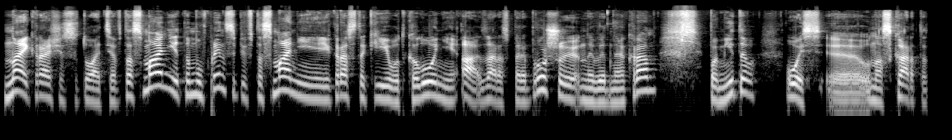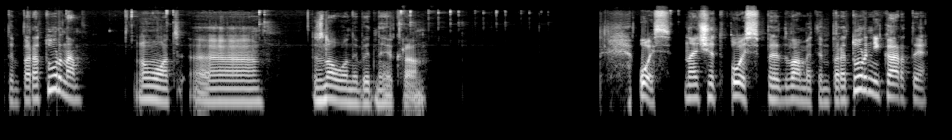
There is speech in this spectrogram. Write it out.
Найкраща ситуація в Тасманії, тому, в принципі, в Тасманії якраз такі от колонії. А, зараз перепрошую, не видно екран. Помітив. Ось е, у нас карта температурна. От, е, знову не видно екран. Ось, значить, ось перед вами температурні карти.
